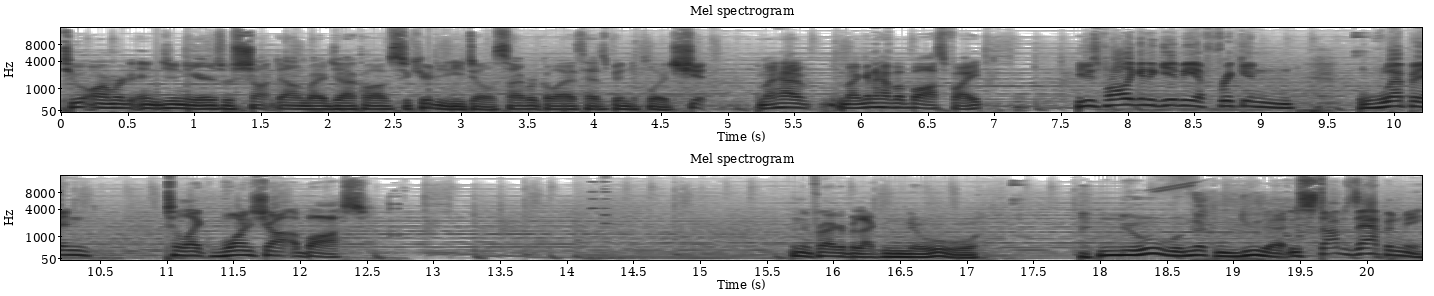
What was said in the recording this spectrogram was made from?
Two armored engineers were shot down by Jackalov's security detail. Cyber Goliath has been deployed. Shit. Am I have am I gonna have a boss fight? He's probably gonna give me a freaking weapon to like one shot a boss. And then Fragger be like, no. No, I'm not gonna do that. And stop zapping me.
